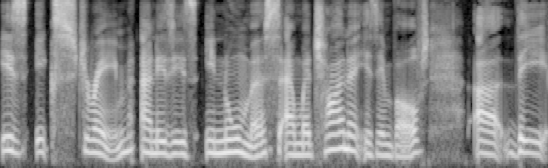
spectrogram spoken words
is extreme and it is enormous. And where China is involved, uh, the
